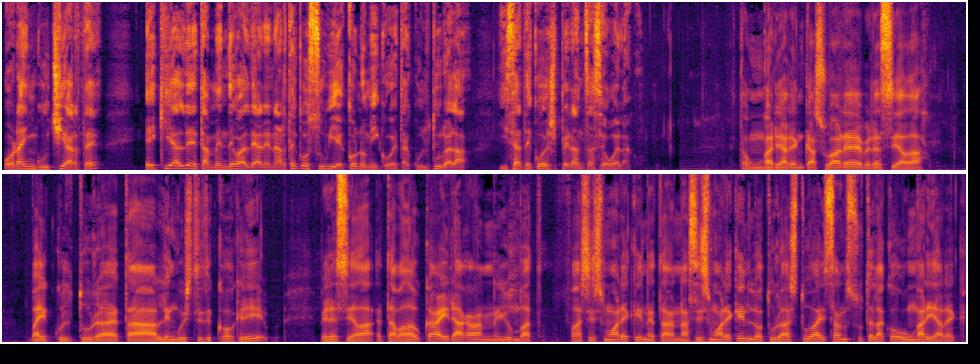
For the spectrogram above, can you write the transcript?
orain gutxi arte ekialde eta mendebaldearen arteko zubi ekonomiko eta kulturala izateko esperantza zegoelako. Eta Ungariaren kasuare berezia da. Bai kultura eta linguistikoki berezia da. Eta badauka iragan ilun bat fasismoarekin eta nazismoarekin lotura astua izan zutelako Ungariarek.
